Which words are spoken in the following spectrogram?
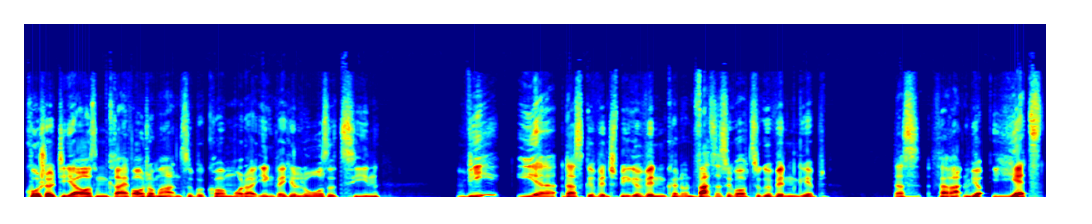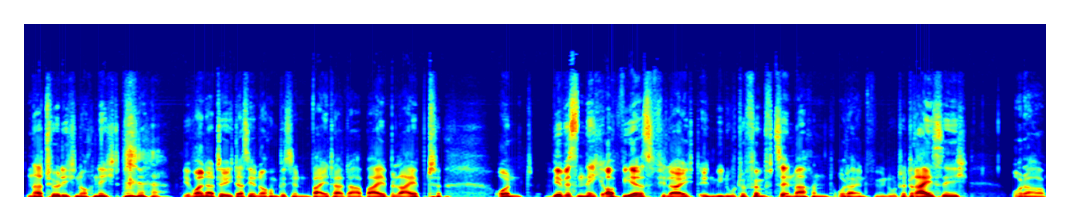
Kuscheltier aus dem Greifautomaten zu bekommen oder irgendwelche Lose ziehen. Wie ihr das Gewinnspiel gewinnen könnt und was es überhaupt zu gewinnen gibt, das verraten wir jetzt natürlich noch nicht. Wir wollen natürlich, dass ihr noch ein bisschen weiter dabei bleibt. Und wir wissen nicht, ob wir es vielleicht in Minute 15 machen oder in Minute 30 oder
